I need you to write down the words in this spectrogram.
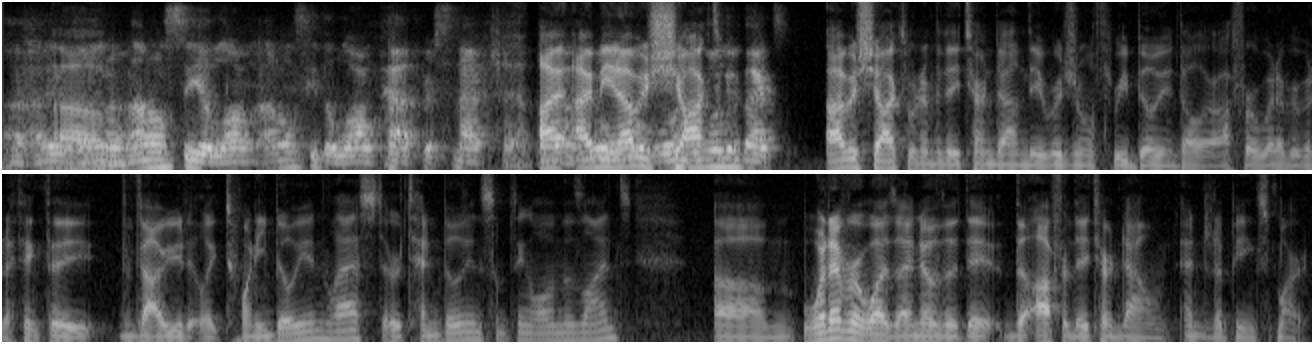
I, I, I, don't, I don't see a long. I don't see the long path for Snapchat. Um, I- I mean, I was we'll, shocked- We'll. To, I was shocked whenever they turned down the original three billion dollar offer or whatever, but I think they valued it like twenty billion last or ten billion, something along those lines. Um, whatever it was, I know that they, the offer they turned down ended up being smart.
